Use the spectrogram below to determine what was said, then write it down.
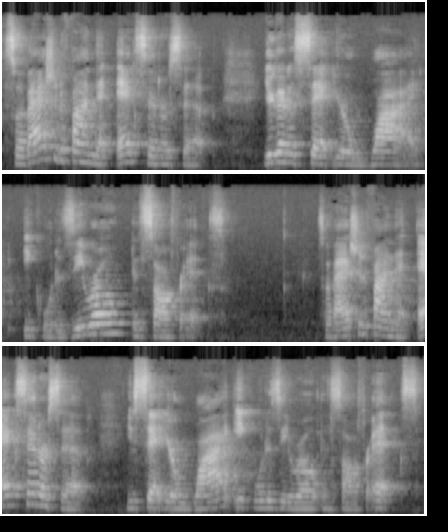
So if I ask you to find the x-intercept, you're going to set your y equal to 0 and solve for x. So if I ask you to find the x-intercept, you set your y equal to 0 and solve for x.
